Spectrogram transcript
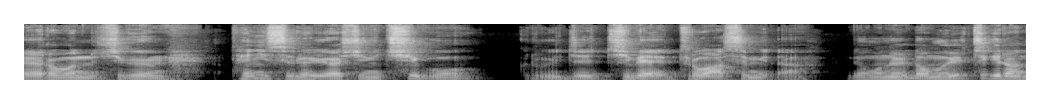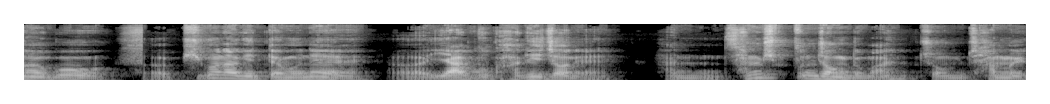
자, 여러분 지금 테니스를 열심히 치고 그리고 이제 집에 들어왔습니다. 근데 오늘 너무 일찍 일어나고 어, 피곤하기 때문에 어, 야구 가기 전에 한 30분 정도만 좀 잠을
